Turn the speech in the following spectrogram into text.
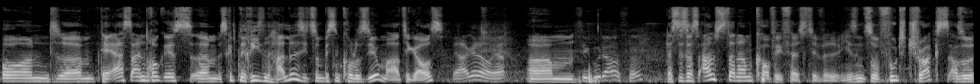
und ähm, der erste Eindruck ist, ähm, es gibt eine riesen Halle, sieht so ein bisschen Kolosseumartig aus. Ja, genau, ja. Ähm, Sieht gut aus, ne? das ist das Amsterdam Coffee Festival. Hier sind so Food Trucks. Also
